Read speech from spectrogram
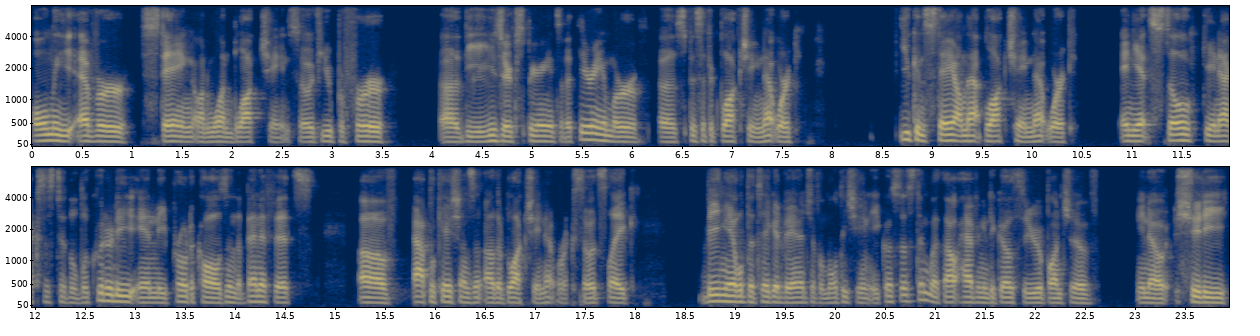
only ever staying on one blockchain. So if you prefer uh, the user experience of Ethereum or a specific blockchain network, you can stay on that blockchain network and yet still gain access to the liquidity and the protocols and the benefits of applications and other blockchain networks. So it's like being able to take advantage of a multi-chain ecosystem without having to go through a bunch of you know shitty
